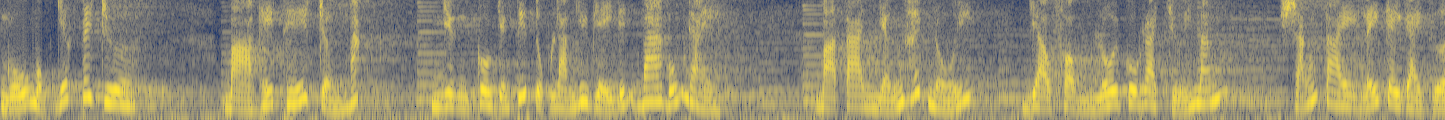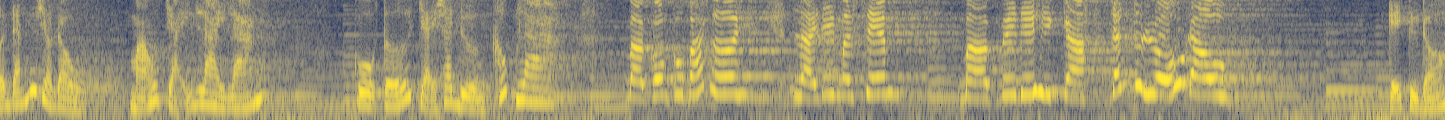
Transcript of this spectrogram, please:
ngủ một giấc tới trưa. Bà thấy thế trợn mắt, Nhưng cô vẫn tiếp tục làm như vậy đến ba bốn ngày. Bà ta nhẫn hết nổi vào phòng lôi cô ra chửi mắng. Sẵn tay lấy cây gài cửa đánh vào đầu. Máu chảy lai láng. Cô tớ chạy ra đường khóc la. Bà con cô bác ơi Lại đây mà xem. Bà Vedehika đánh tôi lỗ đầu. Kể từ đó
